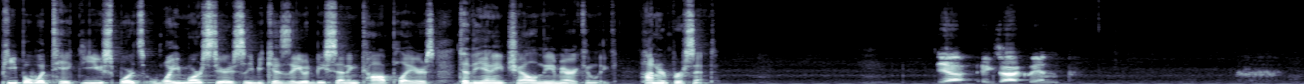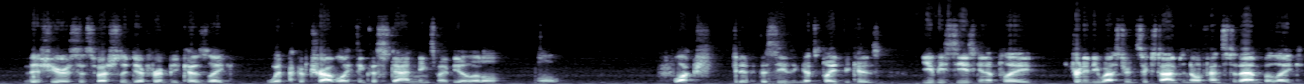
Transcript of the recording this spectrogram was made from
people would take U Sports way more seriously because they would be sending top players to the NHL and the American League. 100%. Yeah, exactly. And this year is especially different because, like, with lack of travel, I think the standings might be a little, little fluctuated if the season gets played because UBC is going to play Trinity Western six times, and no offense to them, but like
